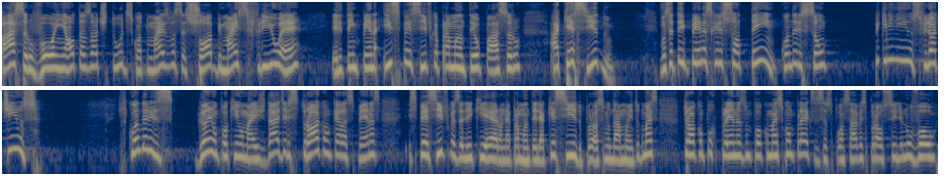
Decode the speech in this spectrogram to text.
Pássaro voa em altas altitudes. Quanto mais você sobe, mais frio é. Ele tem pena específica para manter o pássaro aquecido. Você tem penas que ele só tem quando eles são pequenininhos, filhotinhos que quando eles ganham um pouquinho mais de idade, eles trocam aquelas penas específicas ali que eram né, para manter ele aquecido, próximo da mãe e tudo mais, trocam por penas um pouco mais complexas, responsáveis por auxílio no voo.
